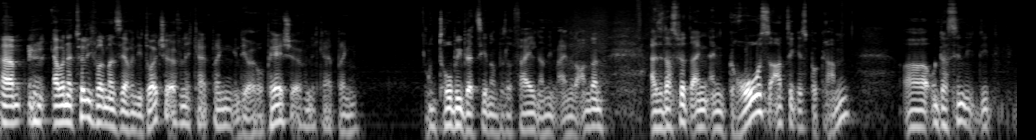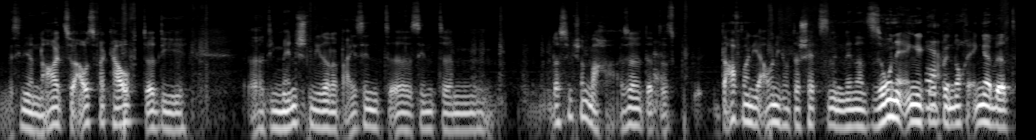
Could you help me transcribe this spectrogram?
Ähm, aber natürlich wollen wir sie auch in die deutsche Öffentlichkeit bringen, in die europäische Öffentlichkeit bringen. Und Tobi wird hier noch ein bisschen feilen an dem einen oder anderen. Also das wird ein, ein großartiges Programm. Äh, und das sind, die, die, sind ja nahezu ausverkauft. Äh, die, äh, die Menschen, die da dabei sind, sind ähm, das sind schon Macher. Also das, das, darf man ja auch nicht unterschätzen, wenn, wenn dann so eine enge Gruppe ja. noch enger wird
